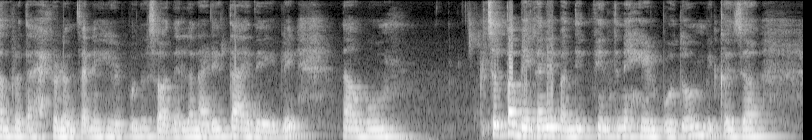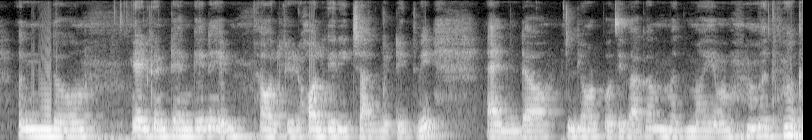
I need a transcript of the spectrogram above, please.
ಸಂಪ್ರದಾಯಗಳು ಅಂತಲೇ ಹೇಳ್ಬೋದು. ಸೊ ಅದೆಲ್ಲ ನಡೀತಾ ಇದೆ ಇಲ್ಲಿ. ನಾವು ಸ್ವಲ್ಪ ಬೇಗನೆ ಬಂದಿದ್ವಿ ಅಂತಲೇ ಹೇಳ್ಬೋದು. ಬಿಕಾಸ್ ಒಂದು ಏಳು ಗಂಟೆ ಹಂಗೆ ಹಾಲ್ಗೆ ಹಾಲ್ಗೆ ರೀಚ್ ಆಗಿಬಿಟ್ಟಿದ್ವಿ. ಆ್ಯಂಡ್ ಇಲ್ಲಿ ನೋಡ್ಬೋದು ಇವಾಗ ಮದ್ಮ ಮದುಮಗ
